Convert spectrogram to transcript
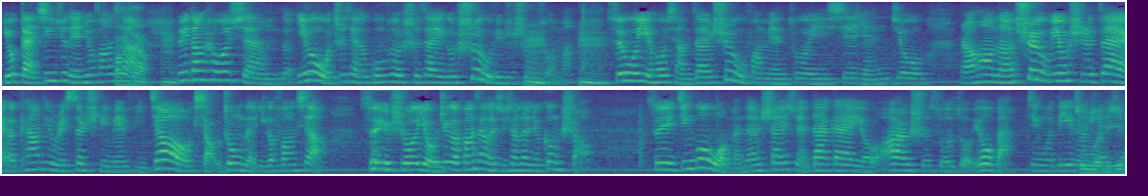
有感兴趣的研究方向。因为当时我选的，因为我之前的工作是在一个税务律师事务所嘛，嗯，所以我以后想在税务方面做一些研究。然后呢，税务又是在 accounting research 里面比较小众的一个方向。所以说有这个方向的学校那就更少，所以经过我们的筛选，大概有二十所左右吧。经过第一轮筛选，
